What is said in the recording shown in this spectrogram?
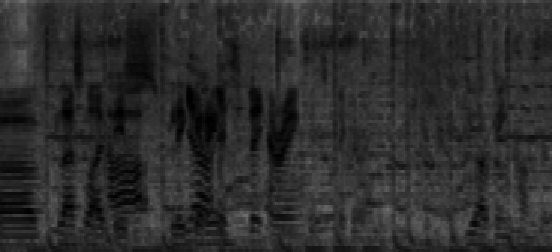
Uh, flashlight Uh, is flickering. Yeah, it's flickering. It's flickering. You are being hunted.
